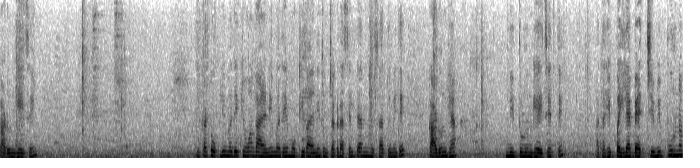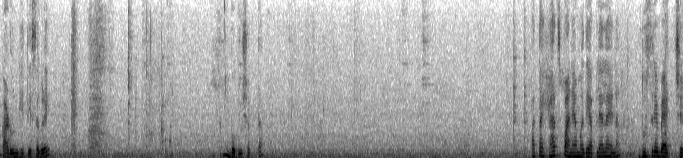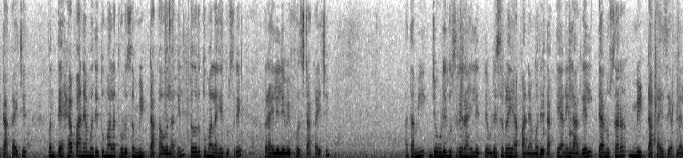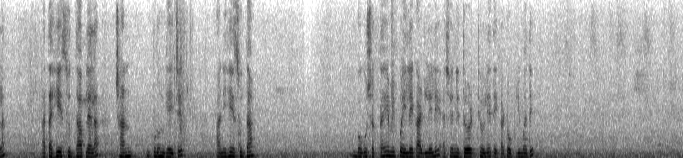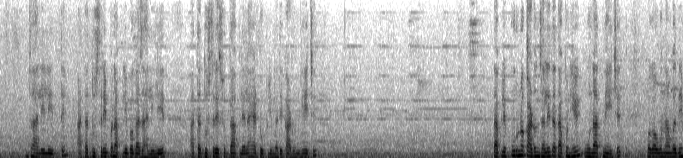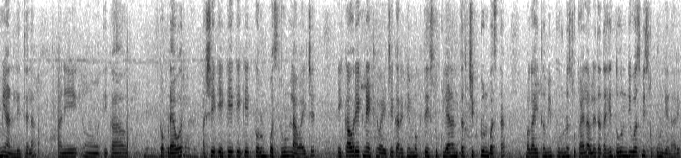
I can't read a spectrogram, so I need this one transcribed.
काढून घ्यायचं आहे एका टोपलीमध्ये किंवा गाळणीमध्ये मोठी गाळणी तुमच्याकडे असेल त्यानुसार तुम्ही ते काढून घ्या. नितळून घ्यायचे ते. आता हे पहिल्या बॅचचे मी पूर्ण काढून घेते सगळे. बघू शकता. आता ह्याच पाण्यामध्ये आपल्याला आहे ना दुसरे बॅचचे टाकायचे पण त्या ह्या पाण्यामध्ये तुम्हाला थोडंसं मीठ टाकावं लागेल. तर तुम्हाला हे दुसरे राहिलेले वेफर्स टाकायचे. आता मी जेवढे दुसरे राहिलेत तेवढे सगळे ह्या पाण्यामध्ये टाकते आणि लागेल त्यानुसार मीठ टाकायचे आपल्याला. आता हे सुद्धा आपल्याला छान उकडून घ्यायचे आणि हे सुद्धा बघू शकता. हे मी पहिले काढलेले असे नितळत ठेवलेत एका टोपलीमध्ये. झालेले आहेत ते. आता दुसरे पण आपले बघा झालेले आहेत. आता दुसरेसुद्धा आपल्याला ह्या टोपलीमध्ये काढून घ्यायचे. तर आपले पूर्ण काढून झालेत आता आपण हे उन्हात न्यायचे बघा उन्हामध्ये मी आणले त्याला. आणि एका कपड्यावर असे एक एक एक एक करून पसरून लावायचेत एकावर एक नाही ठेवायचे कारण की मग ते सुकल्यानंतर चिकटून बसतात. बघा इथं मी पूर्ण सुकायला लावलेत. आता हे दोन दिवस मी सुकून घेणार आहे.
